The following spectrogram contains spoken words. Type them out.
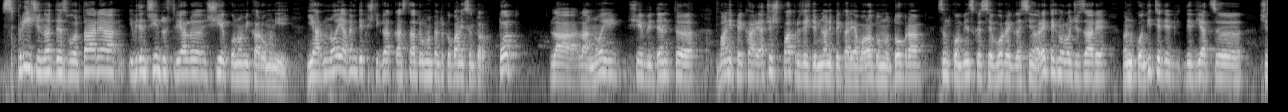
sprijină dezvoltarea, evident, și industrială și economică a României. Iar noi avem de câștigat ca stat român pentru că banii se întorc tot la, la noi și, evident, banii pe care, acești 40 de milioane pe care i-a valorat domnul Dobra, sunt convins că se vor regăsi în retehnologizare, în condiții de, de viață și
